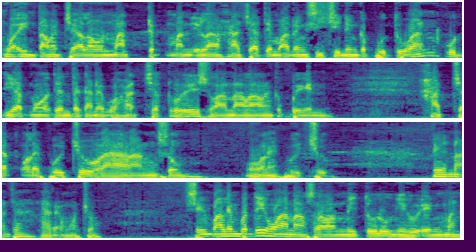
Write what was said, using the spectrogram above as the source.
Wa intawan jalan madep man ila hajate maring sijining kebutuhan kudiat mau den tekane apa hajat? Wis lanang kepengin hajat oleh bojo langsung oleh bojo penak aja arek maca. Sing paling penting wana sawan mitulungi hu ing man.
